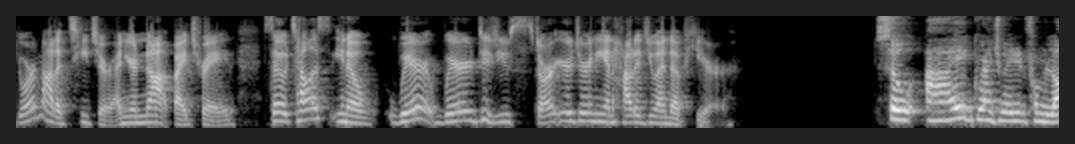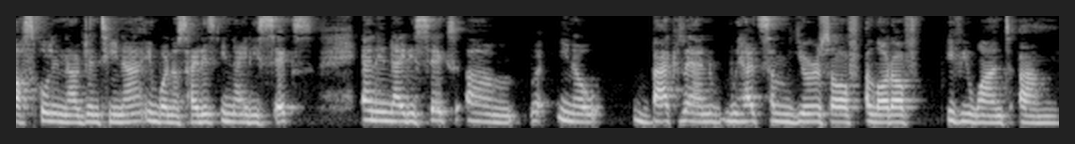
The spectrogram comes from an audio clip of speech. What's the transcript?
you're not a teacher and you're not by trade. So tell us you know where where did you start your journey and how did you end up here? So i graduated from law school in argentina in buenos aires in 96 and in 96 um, you know back then we had some years of a lot of if you want um,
